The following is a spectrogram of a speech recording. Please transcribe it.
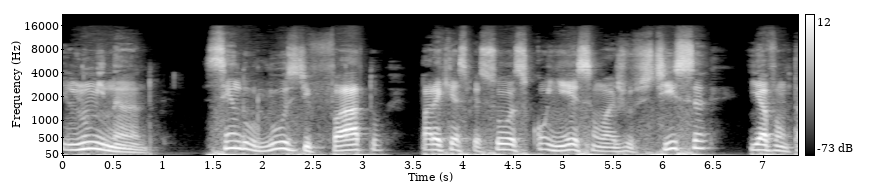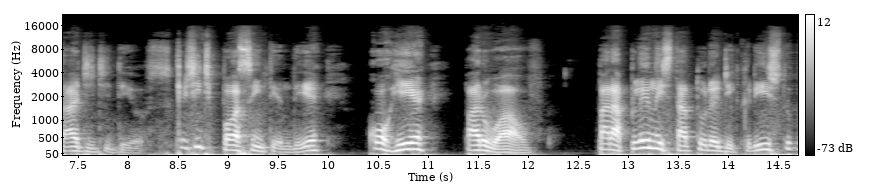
iluminando, sendo luz de fato para que as pessoas conheçam a justiça e a vontade de Deus. Que a gente possa entender, correr para o alvo, para a plena estatura de Cristo,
